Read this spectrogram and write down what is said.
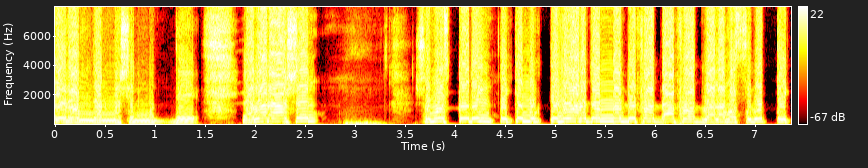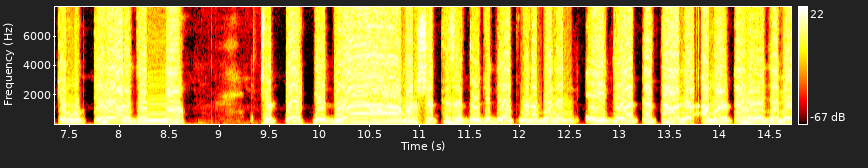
এই রমজান মাসের মধ্যে। এবার আসেন, সমস্ত ঋণ থেকে মুক্তি হওয়ার জন্য, বিপদ, আপদ, বালা, মুসিবত থেকে মুক্তি হওয়ার জন্য। ছোট্ট একটি দোয়া আমার সাথে সাথেও যদি আপনারা বলেন, এই দোয়াটা তাহলে আমলটা হয়ে যাবে।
